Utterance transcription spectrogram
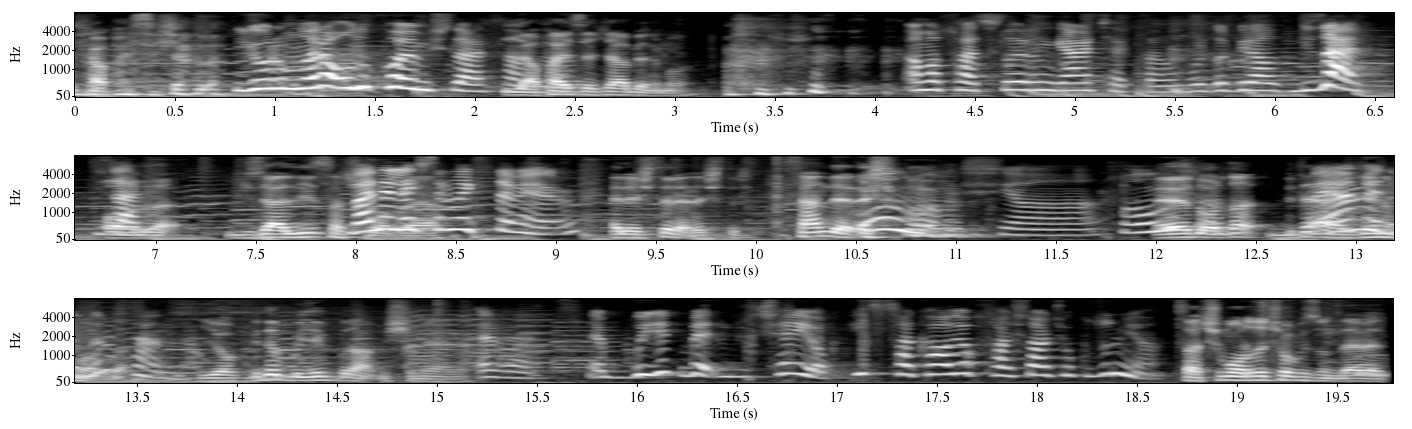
Yapay zekalar. Yorumlara onu koymuşlar sandım. Yapay zeka benim o. Ama saçların gerçekten burada biraz güzel. Güzel. Orada. Güzelliği saçım Ben orada ya. eleştirmek istemiyorum. Eleştir eleştir. Sen de eleştir. Olmamış ya. Olmuş evet mu? orada bir de Beğenmedin ergenim değil mi orada. sen de? Yok bir de bıyık bırakmışım yani. Evet. Ya bıyık ve şey yok. Hiç sakal yok. Saçlar çok uzun ya. Saçım orada çok uzundu evet.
